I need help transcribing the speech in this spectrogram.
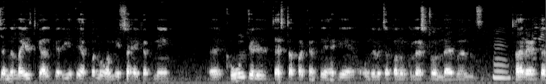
ਜਨਰਲਾਈਜ਼ਡ ਗੱਲ ਕਰੀਏ ਤੇ ਆਪਾਂ ਨੂੰ ਹਮੇਸ਼ਾ ਇੱਕ ਆਪਣੇ ਖੂਨ ਜਿਹੜੇ ਟੈਸਟ ਆਪਾਂ ਕਰਦੇ ਹੈਗੇ ਆ ਉਹਦੇ ਵਿੱਚ ਆਪਾਂ ਨੂੰ ਕੋਲੇਸਟ੍ਰੋਲ ਲੈਵਲਸ ਥਾਇਰਾਇਡ ਦਾ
